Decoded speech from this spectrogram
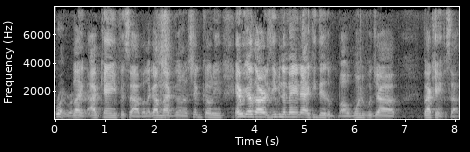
Right, right. Like right. I came for Saba. Like I'm not gonna sugarcoat it. Every other artist, even the main act, he did a, a wonderful job. But I came for Saba.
